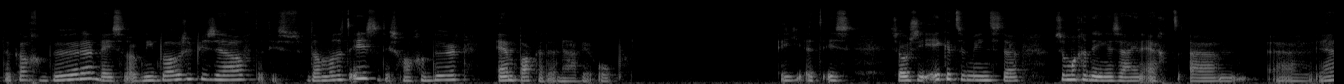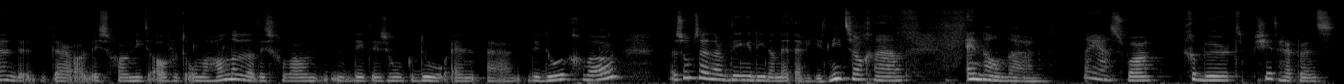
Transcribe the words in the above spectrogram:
dat kan gebeuren. Wees dan ook niet boos op jezelf. Dat is dan wat het is. Dat is gewoon gebeurd. En pak het daarna weer op. Het is, zo zie ik het tenminste. Sommige dingen zijn echt, um, ja, daar is gewoon niet over te onderhandelen. Dat is gewoon, dit is hoe ik het doe en ehm, dit doe ik gewoon. Maar soms zijn er ook dingen die dan net eventjes niet zo gaan. En dan, uh, nou ja, zwaar, gebeurt, shit happens.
